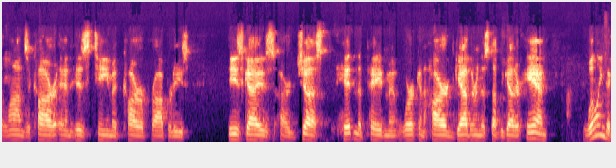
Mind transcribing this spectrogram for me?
Alon Zakar and his team at Cara Properties. These guys are just hitting the pavement, working hard, gathering the stuff together, and willing to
